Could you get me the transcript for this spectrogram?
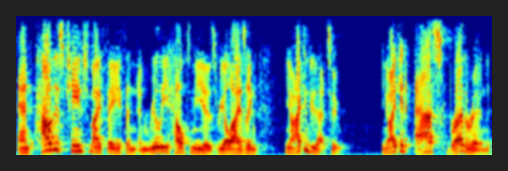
And how this changed my faith and, and really helped me is realizing, you know, I can do that too. You know, I can ask brethren,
